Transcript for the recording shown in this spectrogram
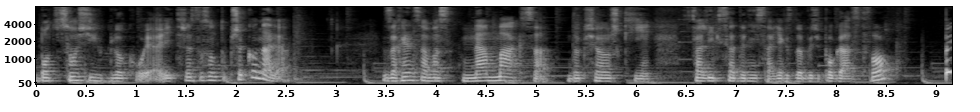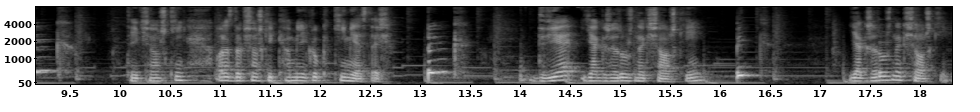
bo coś ich blokuje i często są to przekonania. Zachęcam Was na maksa do książki Felixa Denisa Jak zdobyć bogactwo. Pink! Tej książki oraz do książki Kamili Kruk Kim jesteś dwie jakże różne książki. Pik! Jakże różne książki.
